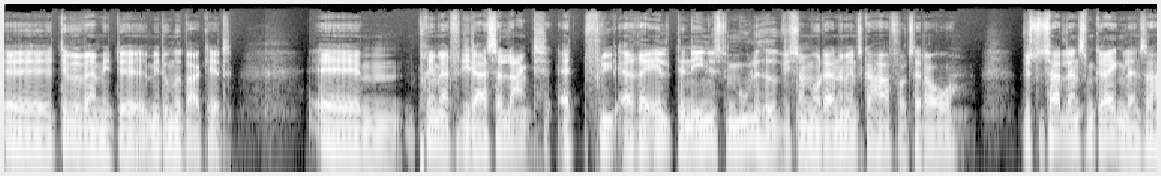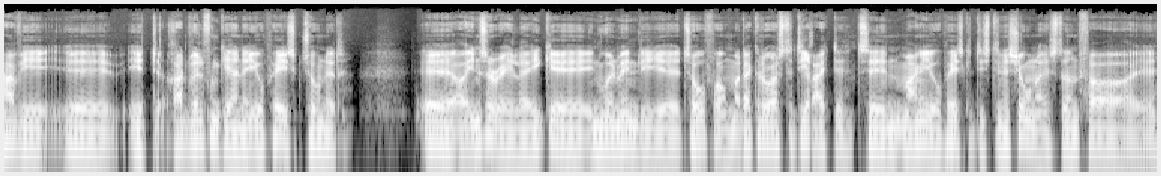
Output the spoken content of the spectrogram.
Øh, det vil være mit, øh, mit umiddelbare gæt. Øh, primært fordi der er så langt, at fly er reelt den eneste mulighed, vi som moderne mennesker har for at tage over. Hvis du tager et land som Grækenland, så har vi øh, et ret velfungerende europæisk tognet. Øh, og Interrail er ikke øh, en ualmindelig øh, togform, og der kan du også tage direkte til mange europæiske destinationer i stedet for, øh,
